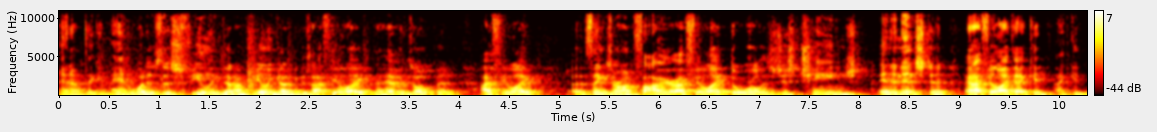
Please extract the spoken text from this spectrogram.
and I'm thinking, man, what is this feeling that I'm feeling, God? Because I feel like the heavens open. I feel like uh, things are on fire. I feel like the world has just changed in an instant, and I feel like I could I could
